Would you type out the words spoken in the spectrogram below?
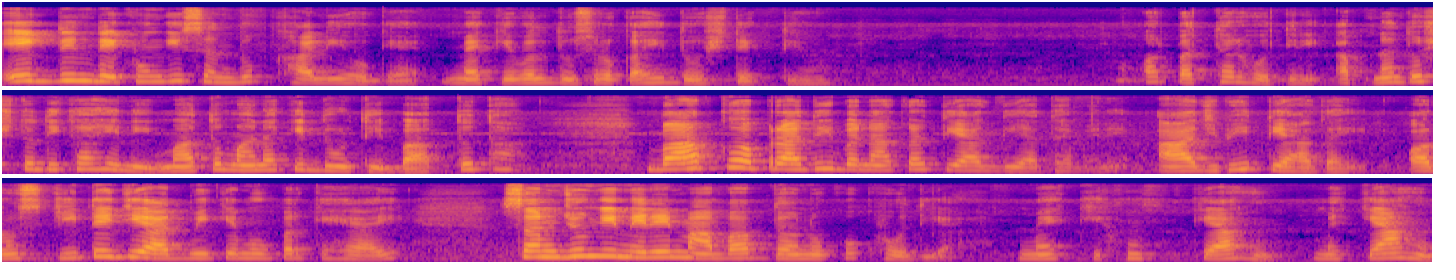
एक दिन देखूँगी संदूक खाली हो गया। मैं केवल दूसरों का ही दोष देखती हूँ। और पत्थर होती रही। अपना दोष तो दिखा ही नहीं। माँ तो माना कि दूर थी। बाप तो था। बाप को अपराधी बनाकर त्याग दिया था मैंने। आज भी त्याग आई और उस जीते जी आदमी के मुँह पर कह आई, समझूँगी मेरे माँ बाप दोनों को खो दिया। मैं हूँ क्या हूँ? मैं क्या हूँ?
